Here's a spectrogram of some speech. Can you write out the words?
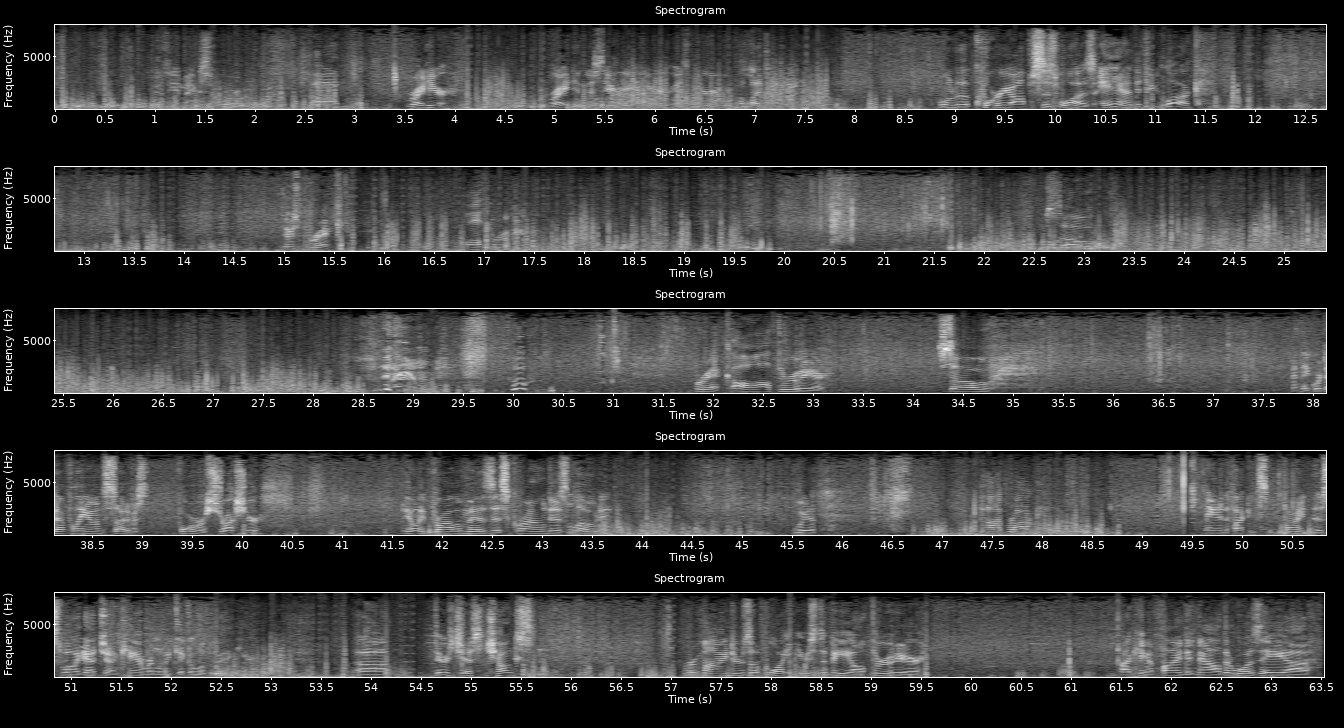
There's the MX Sport. Um, right here. Right in this area here is where allegedly one of the quarry offices was. And if you look, there's brick all through here. So all through here. So I think we're definitely on the site of a former structure. The only problem is this ground is loaded with hot rock. And if I can find this while I got you on camera, let me take a look back here. Uh, there's just chunks and reminders of what used to be all through here. I can't find it now. There was a, uh,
